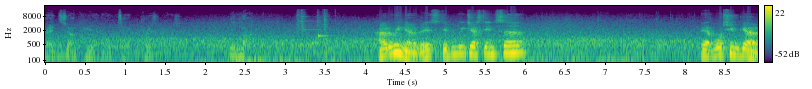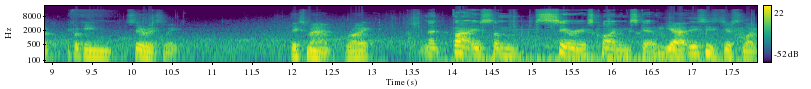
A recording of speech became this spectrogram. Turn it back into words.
Reds up here don't take prisoners. Good luck. How do we know this? Didn't we just insert? Yeah, watch him go. Fucking seriously. This man, right? Now, that is some serious climbing skill. Yeah, this is just like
